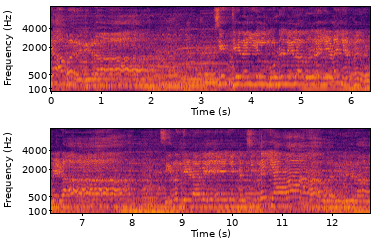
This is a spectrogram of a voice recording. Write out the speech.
ஐயா வருகிறார். சித்திரையில் முழு நிலவு இளைஞர் பெருவிழா. சிறந்திடவே எங்கள் சின்னையா வருகிறார்.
